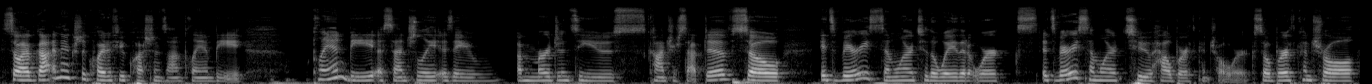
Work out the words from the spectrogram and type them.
So I've gotten actually quite a few questions on Plan B. Plan B essentially is a emergency use contraceptive. So it's very similar to the way that it works. It's very similar to how birth control works. So birth control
